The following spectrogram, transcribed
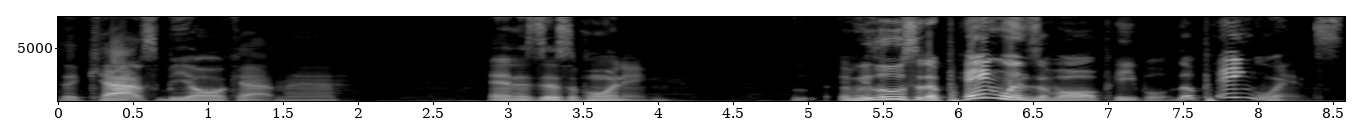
The caps be all cap, man. And it's disappointing. And we lose to the Penguins of all people. The Penguins,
